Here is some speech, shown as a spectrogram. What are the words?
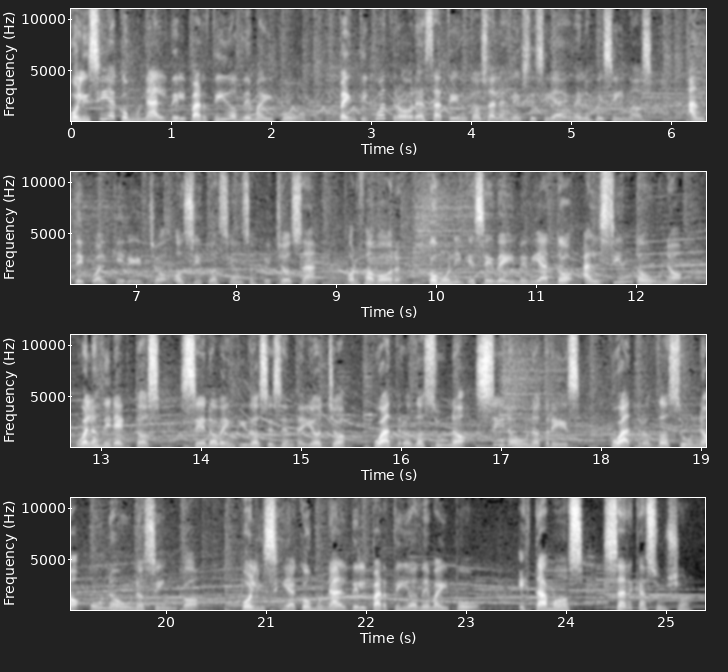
Policía Comunal del Partido de Maipú. 24 horas atentos a las necesidades de los vecinos. Ante cualquier hecho o situación sospechosa, por favor, comuníquese de inmediato al 101 o a los directos 02268 421 013 421 115. Policía Comunal del Partido de Maipú. Estamos cerca suyo.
